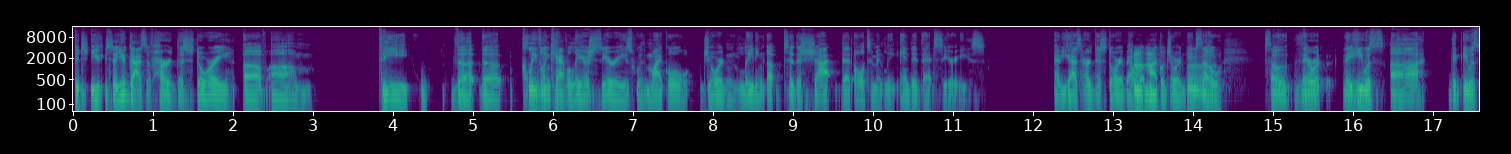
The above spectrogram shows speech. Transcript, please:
Did you so you guys have heard the story of um the the the Cleveland Cavaliers series with Michael Jordan leading up to the shot that ultimately ended that series. Have you guys heard this story about what Mm-mm. Michael Jordan did? So so there were they, he was uh the, it was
